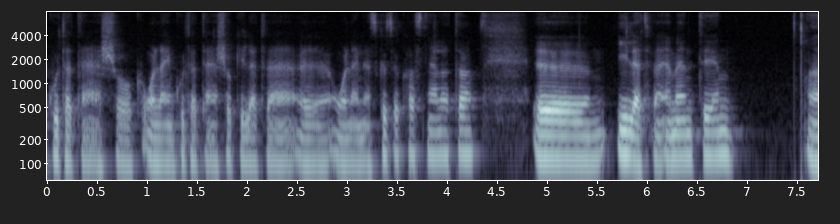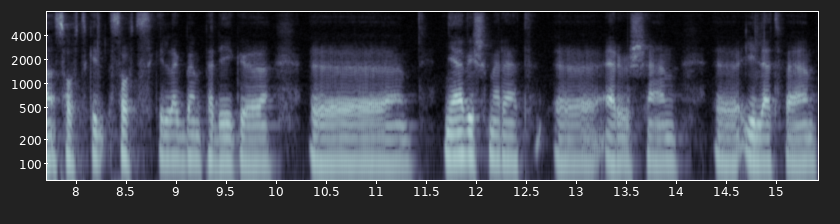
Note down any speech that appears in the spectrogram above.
kutatások, online kutatások, illetve online eszközök használata, illetve ementén a soft, skill, soft skillekben pedig nyelvismeret erősen, illetve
